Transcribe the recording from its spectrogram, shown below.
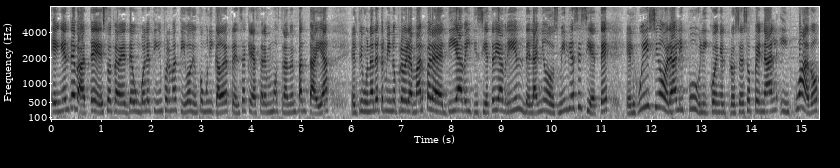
en el debate, esto a través de un boletín informativo, de un comunicado de prensa que ya estaremos mostrando en pantalla, el tribunal determinó programar para el día 27 de abril del año 2017 el juicio oral y público en el proceso penal incuado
